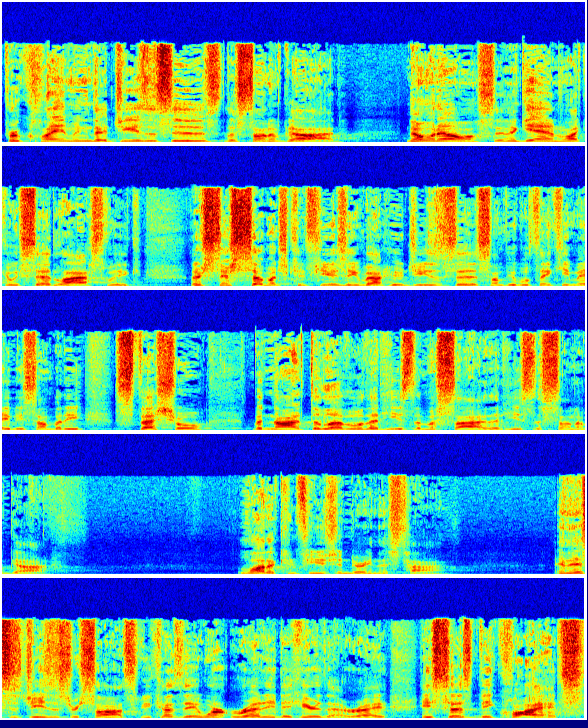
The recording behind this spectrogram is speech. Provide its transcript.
proclaiming that Jesus is the Son of God. No one else. And again, like we said last week, there's just so much confusing about who Jesus is. Some people think he may be somebody special, but not at the level that he's the Messiah, that he's the Son of God. A lot of confusion during this time. And this is Jesus' response because they weren't ready to hear that, right? He says, Be quiet,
